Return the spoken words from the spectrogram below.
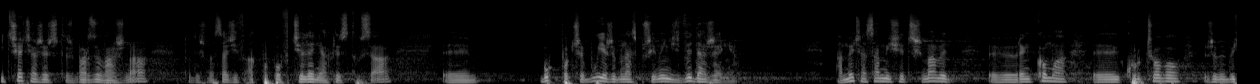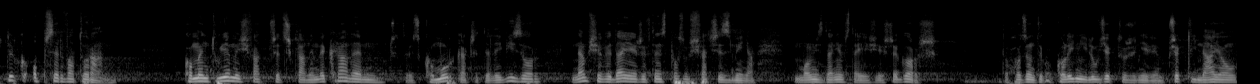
I trzecia rzecz też bardzo ważna, to też w zasadzie w akpo wcielenia Chrystusa. Bóg potrzebuje, żeby nas przemienić wydarzenia. A my czasami się trzymamy y, rękoma y, kurczowo, żeby być tylko obserwatorami. Komentujemy świat przed szklanym ekranem, czy to jest komórka, czy telewizor, i nam się wydaje, że w ten sposób świat się zmienia. Moim zdaniem staje się jeszcze gorszy. To chodzą tylko kolejni ludzie, którzy, nie wiem, przeklinają,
